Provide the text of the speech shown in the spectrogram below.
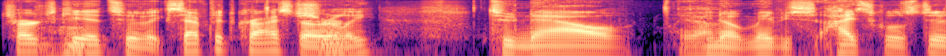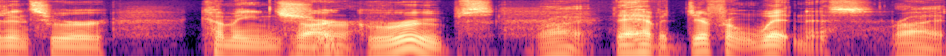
church kids who have accepted Christ Mm-hmm. Sure. early to now, Yeah. you know, maybe high school students who are coming to our groups, Right. they have a different witness. Right.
